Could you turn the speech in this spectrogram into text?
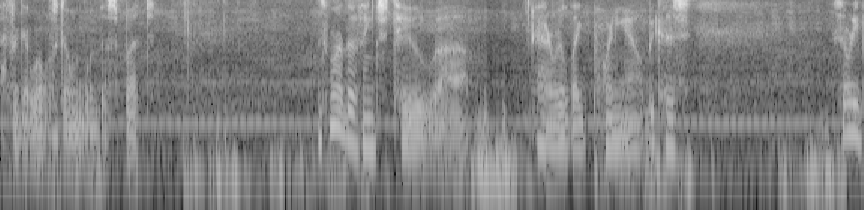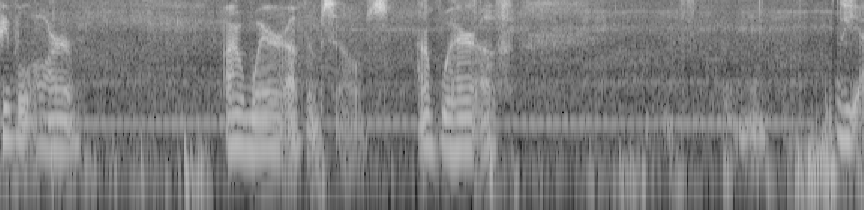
I forget where I was going with this, but one of the things too uh, that I really like pointing out because so many people are unaware of themselves, unaware of the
